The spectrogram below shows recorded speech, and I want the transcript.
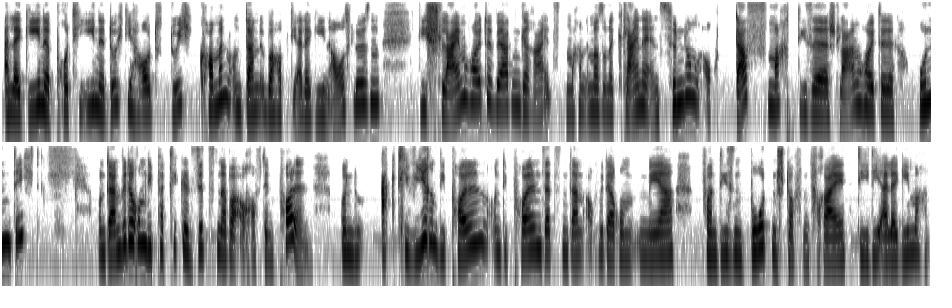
Allergene, Proteine durch die Haut durchkommen und dann überhaupt die Allergien auslösen. Die Schleimhäute werden gereizt, machen immer so eine kleine Entzündung. Auch das macht diese Schleimhäute undicht. Und dann wiederum die Partikel sitzen aber auch auf den Pollen. Und aktivieren die Pollen und die Pollen setzen dann auch wiederum mehr von diesen Botenstoffen frei, die die Allergie machen.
